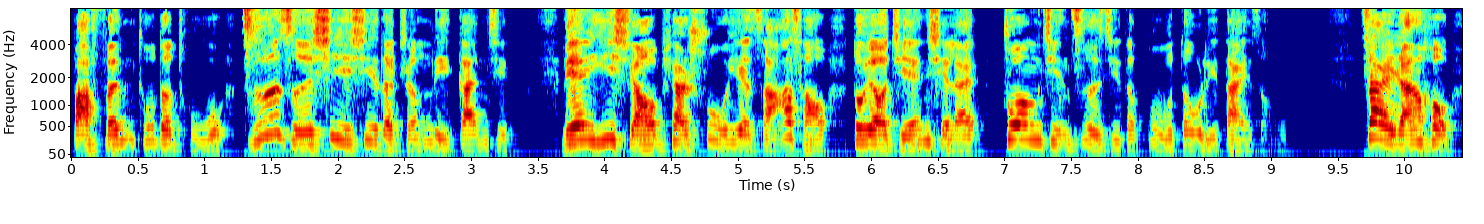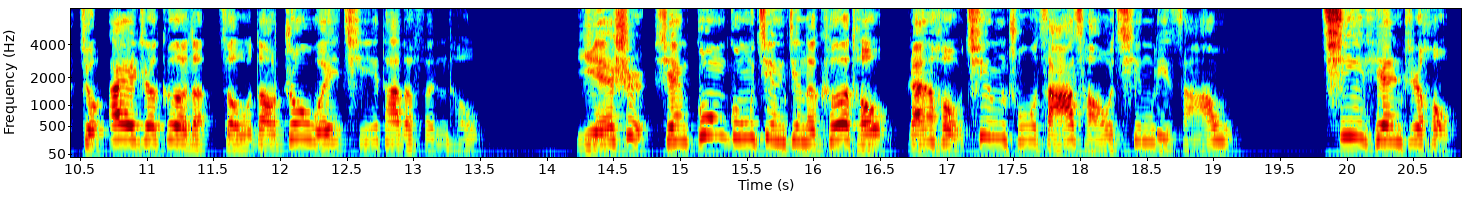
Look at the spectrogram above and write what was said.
把坟头的土仔仔细细地整理干净，连一小片树叶杂草都要捡起来装进自己的布兜里带走。再然后就挨着个的走到周围其他的坟头，也是先恭恭敬敬的磕头，然后清除杂草、清理杂物。七天之后，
